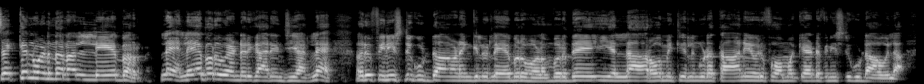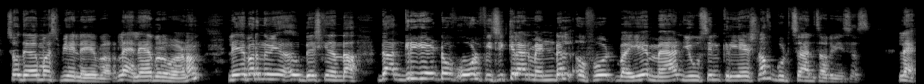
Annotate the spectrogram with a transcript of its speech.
സെക്കൻഡ് വൺ എന്ന് പറഞ്ഞാൽ ലേബർ അല്ലെ ലേബർ വേണ്ട ഒരു കാര്യം ചെയ്യാൻ അല്ലെ ഒരു ഫിനിഷ്ഡ് ഗുഡ് ആവണമെങ്കിൽ ഒരു ലേബർ വേണം. വെറുതെ ഈ എല്ലാ റോ മെറ്റീരിയലും കൂടെ താനേ ഒരു ഫോം ഒക്കെ ആയിട്ട് ഫിനിഷ്ഡ് ഗുഡ് ആവില്ല so there must be a labour അല്ലെ ലേബർ വേണം. ലേബർ എന്ന് ഉദ്ദേശിക്കുന്നത് എന്താ? The aggregate of all physical and mental effort by a man use in creation of goods and services അല്ലെ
